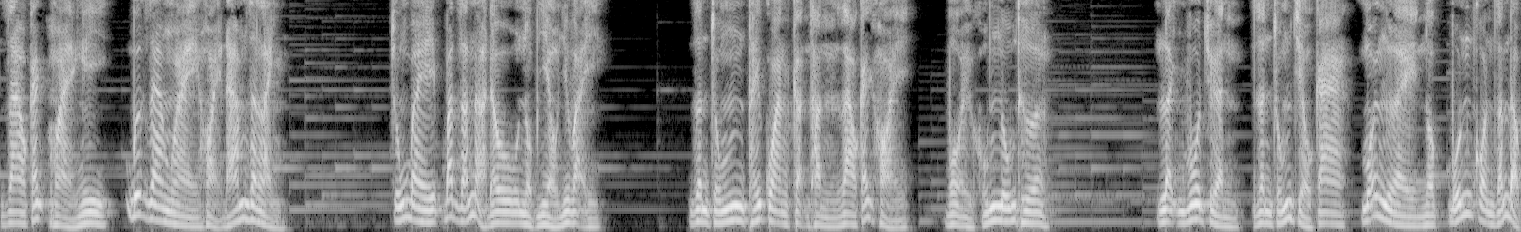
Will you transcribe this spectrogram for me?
giao cách hoài nghi, bước ra ngoài hỏi đám dân lành. Chúng bay bắt rắn ở đâu nộp nhiều như vậy? Dân chúng thấy quan cận thần giao cách hỏi, vội khúm núm thưa. Lệnh vua truyền, dân chúng triều ca, mỗi người nộp bốn con rắn độc.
